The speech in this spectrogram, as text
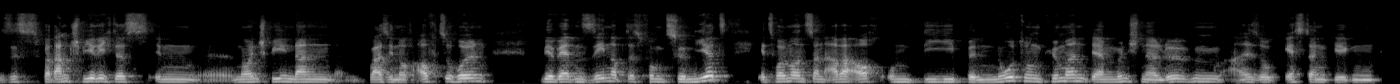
Es ist verdammt schwierig, das in äh, neun Spielen dann quasi noch aufzuholen. Wir werden sehen, ob das funktioniert. Jetzt wollen wir uns dann aber auch um die Benotung kümmern der Münchner Löwen, also gestern gegen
